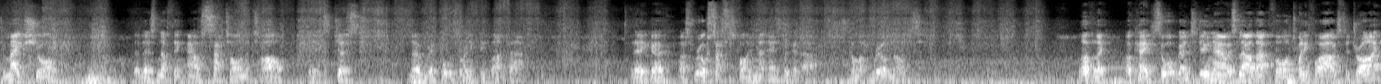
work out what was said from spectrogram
to make sure that there's nothing else sat on the tile, that it's just no ripples or anything like that. There you go. That's real satisfying that is. Look at that. It's come up real nice. Lovely. Okay, so what we're going to do now is allow that for 24 hours to dry.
